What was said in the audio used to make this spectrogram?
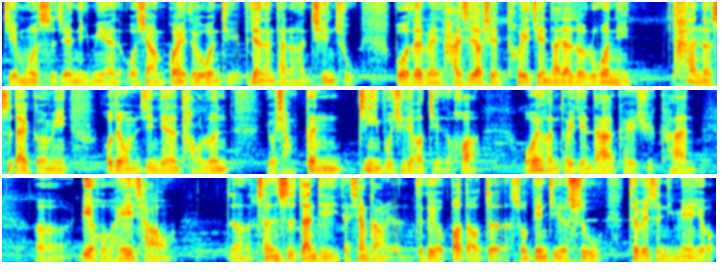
节目的时间里面，我想关于这个问题，不见得能谈得很清楚。不过这边还是要先推荐大家说，如果你看了时代革命，或者我们今天的讨论有想更进一步去了解的话，我会很推荐大家可以去看，呃，《烈火黑潮》呃，城市战地里的香港人这个由报道者所编辑的书，特别是里面有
